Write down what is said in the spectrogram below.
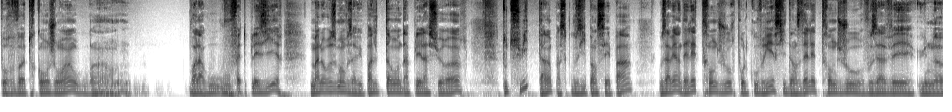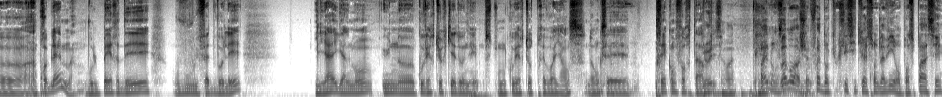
pour votre conjoint ou un voilà, vous vous faites plaisir. Malheureusement, vous n'avez pas le temps d'appeler l'assureur tout de suite, hein, parce que vous y pensez pas. Vous avez un délai de 30 jours pour le couvrir. Si dans ce délai de 30 jours, vous avez une, euh, un problème, vous le perdez, ou vous le faites voler, il y a également une euh, couverture qui est donnée. C'est une couverture de prévoyance. Donc c'est très confortable. Oui, c'est vrai. Ouais, donc vraiment, à chaque fois, dans toutes les situations de la vie, on pense pas assez.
